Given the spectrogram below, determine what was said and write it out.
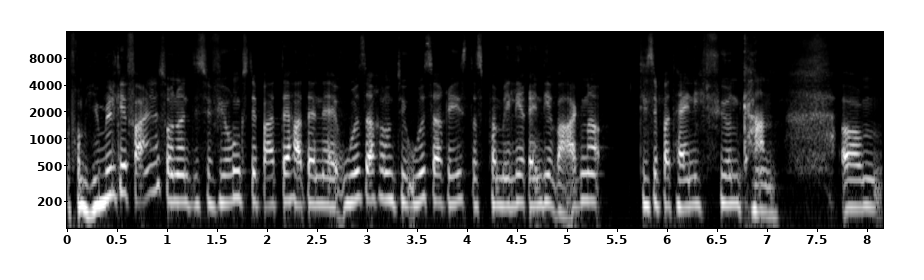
vom Himmel gefallen, sondern diese Führungsdebatte hat eine Ursache und die Ursache ist, dass Pamela Rendi-Wagner diese Partei nicht führen kann. Ähm,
